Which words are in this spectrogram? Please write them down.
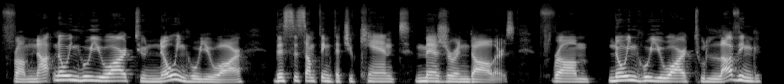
from not knowing who you are to knowing who you are. This is something that you can't measure in dollars. From knowing who you are to loving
